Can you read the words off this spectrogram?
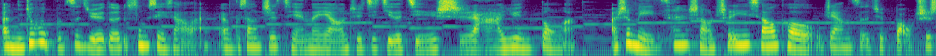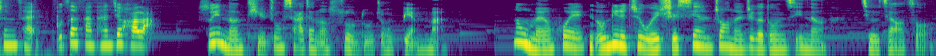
啊，你就会不自觉的松懈下来，啊不像之前那样去积极的节食啊、运动啊，而是每餐少吃一小口，这样子去保持身材，不再反弹就好啦。所以呢，体重下降的速度就会变慢。那我们会努力的去维持现状的这个动机呢，就叫做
